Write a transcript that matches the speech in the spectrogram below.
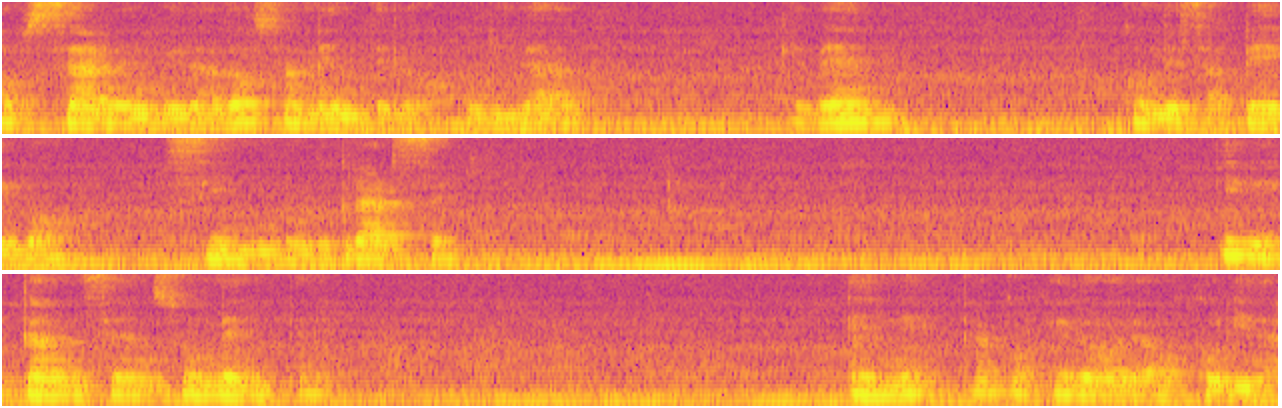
Observen cuidadosamente la oscuridad que ven con desapego, sin involucrarse. Y descansen su mente en esta acogedora oscuridad.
